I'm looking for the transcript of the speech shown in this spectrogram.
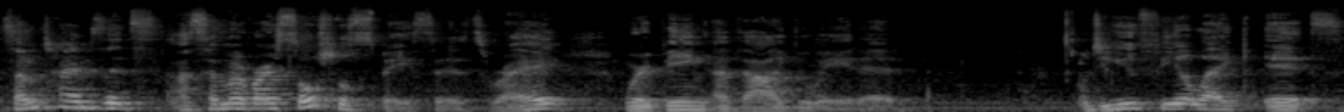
Sometimes it's uh, some of our social spaces, right? We're being evaluated. Do you feel like it's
